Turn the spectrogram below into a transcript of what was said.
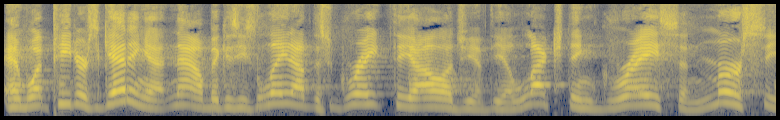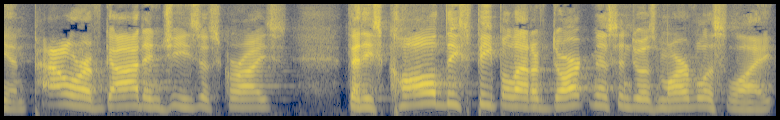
And what Peter's getting at now, because he's laid out this great theology of the electing grace and mercy and power of God in Jesus Christ, that he's called these people out of darkness into his marvelous light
